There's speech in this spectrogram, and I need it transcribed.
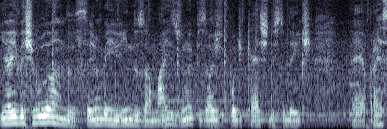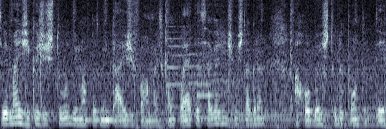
E aí, vestibulandos, sejam bem-vindos a mais um episódio do podcast do Estudante. É, Para receber mais dicas de estudo e mapas mentais de forma mais completa, segue a gente no Instagram, estuda.t.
